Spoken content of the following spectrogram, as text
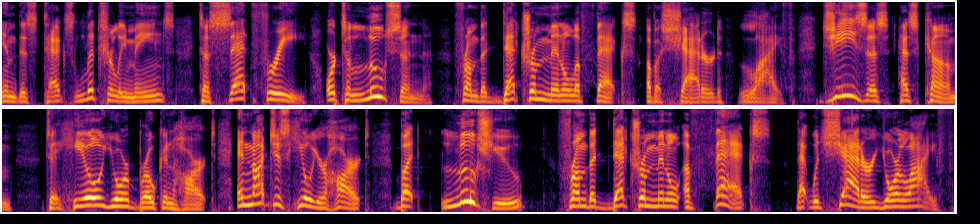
in this text literally means to set free or to loosen from the detrimental effects of a shattered life. Jesus has come to heal your broken heart and not just heal your heart, but loose you from the detrimental effects that would shatter your life.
